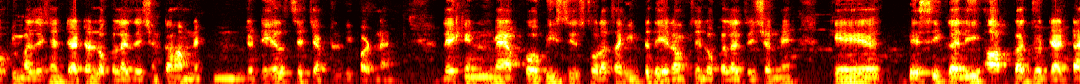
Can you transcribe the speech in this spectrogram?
ऑप्टिमाइजेशन डाटा लोकलाइजेशन का हमने डिटेल से चैप्टर भी पढ़ना है। लेकिन मैं आपको अभी इस चीज़ थोड़ा सा हिंट दे रहा हूँ लोकलाइजेशन में कि बेसिकली आपका जो डाटा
